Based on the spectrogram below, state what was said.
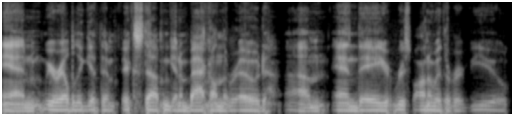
and we were able to get them fixed up and get them back on the road. Um, and they responded with a review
